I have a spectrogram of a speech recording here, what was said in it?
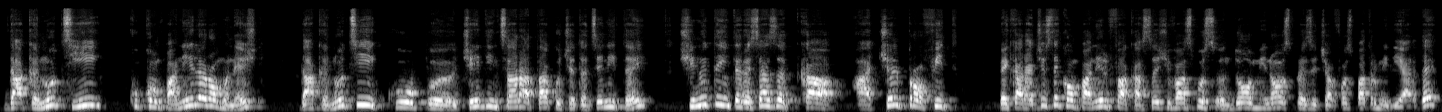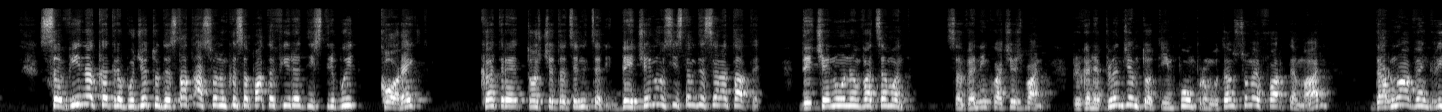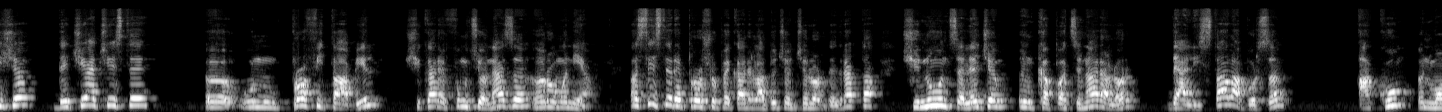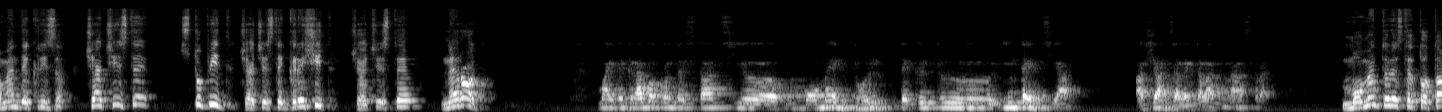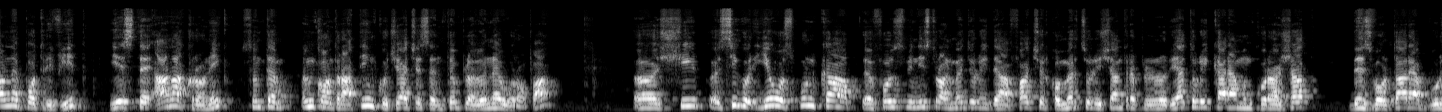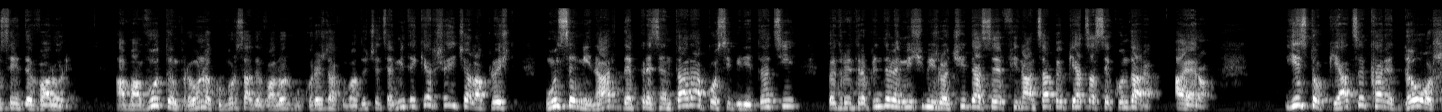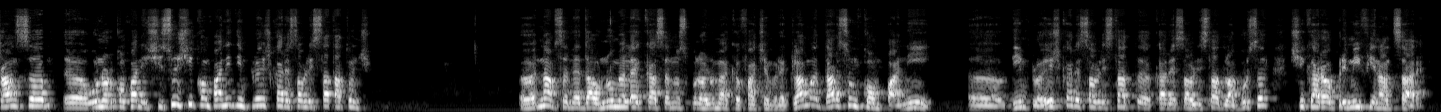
Dacă nu ții cu companiile românești dacă nu ții cu uh, cei din țara ta, cu cetățenii tăi și nu te interesează ca acel profit pe care aceste companii îl fac astăzi și v-am spus, în 2019 a fost 4 miliarde, să vină către bugetul de stat astfel încât să poată fi redistribuit corect către toți cetățenii țării. De ce nu un sistem de sănătate? De ce nu un învățământ? Să venim cu acești bani. Pentru că ne plângem tot timpul, împrumutăm sume foarte mari, dar nu avem grijă de ceea ce este uh, un profitabil și care funcționează în România. Asta este reproșul pe care îl aducem celor de dreapta și nu înțelegem încăpățânarea lor de a lista la bursă acum, în moment de criză. Ceea ce este stupid, ceea ce este greșit, ceea ce este nerod. Mai degrabă contestați uh, momentul decât uh, intenția. Așa înțeleg că la dumneavoastră. Momentul este total nepotrivit, este anacronic, suntem în contratimp cu ceea ce se întâmplă în Europa uh, și, uh, sigur, eu o spun ca uh, fost ministru al mediului de afaceri, comerțului și antreprenoriatului care am încurajat dezvoltarea bursei de valori. Am avut împreună cu Bursa de Valori București, dacă vă aduceți aminte, chiar și aici la Ploiești, un seminar de prezentare a posibilității pentru întreprinderile mici și mijlocii de a se finanța pe piața secundară, aero este o piață care dă o șansă uh, unor companii. Și sunt și companii din Ploiești care s-au listat atunci. Uh, n-am să ne dau numele ca să nu spună lumea că facem reclamă, dar sunt companii uh, din Ploiești care s-au listat, care s-au listat la bursă și care au primit finanțare.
